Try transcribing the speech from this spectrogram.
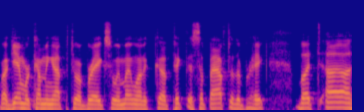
again we're coming up to a break, so we might want to uh, pick this up after the break. But uh,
